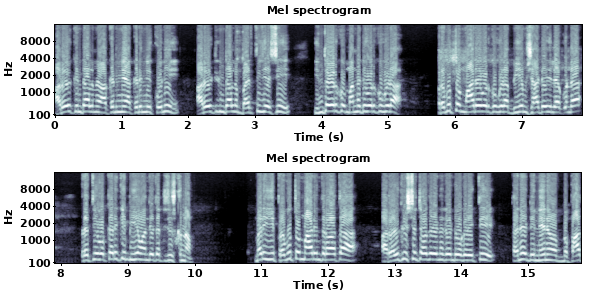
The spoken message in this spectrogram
అరవై క్వింటాలు మేము అక్కడిని అక్కడిని కొని అరవై క్వింటాలను భర్తీ చేసి ఇంతవరకు మొన్నటి వరకు కూడా ప్రభుత్వం మారే వరకు కూడా బియ్యం షార్టేజ్ లేకుండా ప్రతి ఒక్కరికి బియ్యం అందేటట్టు చూసుకున్నాం. మరి ఈ ప్రభుత్వం మారిన తర్వాత ఆ రవికృష్ణ చౌదరి అనేటువంటి ఒక వ్యక్తి తనే నేను పాత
